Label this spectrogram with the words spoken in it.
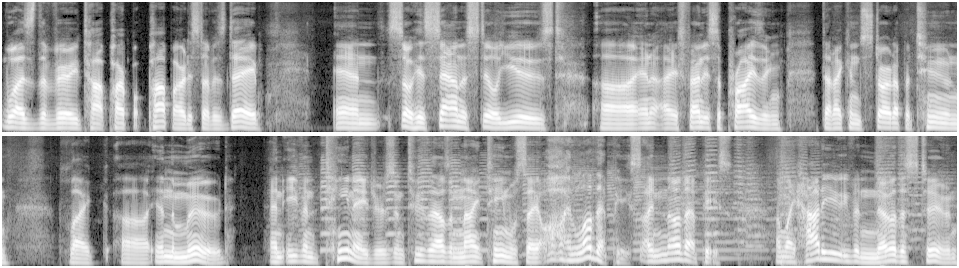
was the very top pop, pop artist of his day. And so his sound is still used. Uh, and I found it surprising that I can start up a tune like uh, In the Mood and even teenagers in 2019 will say, Oh, I love that piece. I know that piece. I'm like, How do you even know this tune?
